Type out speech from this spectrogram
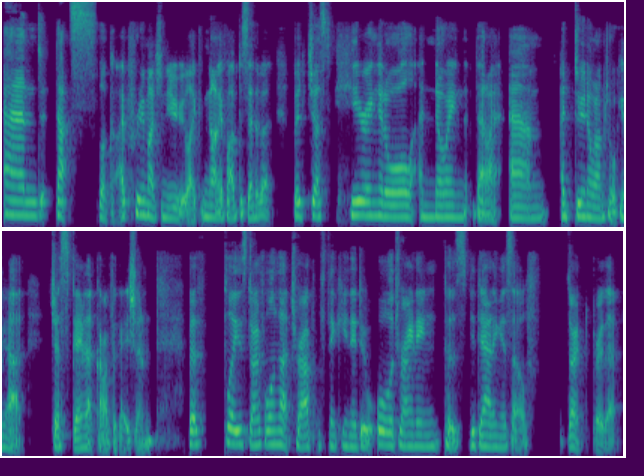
And that's, look, I pretty much knew like 95% of it, but just hearing it all and knowing that I am, I do know what I'm talking about, just gave that clarification. But please don't fall in that trap of thinking you need to do all the training because you're doubting yourself. Don't go there.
